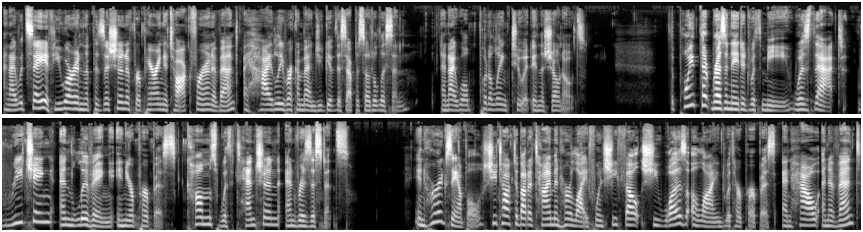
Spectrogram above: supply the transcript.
And I would say if you are in the position of preparing a talk for an event, I highly recommend you give this episode a listen. And I will put a link to it in the show notes. The point that resonated with me was that reaching and living in your purpose comes with tension and resistance. In her example, she talked about a time in her life when she felt she was aligned with her purpose and how an event,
